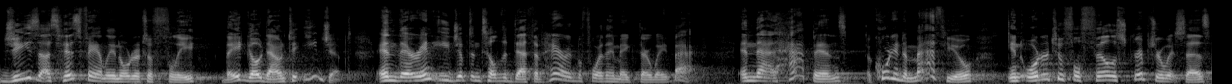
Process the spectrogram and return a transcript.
Jesus, his family, in order to flee, they go down to Egypt. And they're in Egypt until the death of Herod before they make their way back. And that happens, according to Matthew, in order to fulfill the scripture which says,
